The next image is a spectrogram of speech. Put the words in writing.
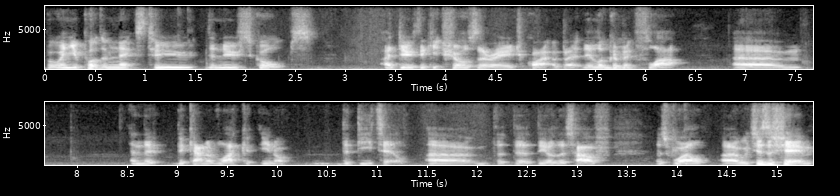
But when you put them next to the new sculpts, I do think it shows their age quite a bit. They look Mhm. a bit flat, um, and they, they kind of lack, you know, the detail um, that the, the others have as well, uh, which is a shame,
